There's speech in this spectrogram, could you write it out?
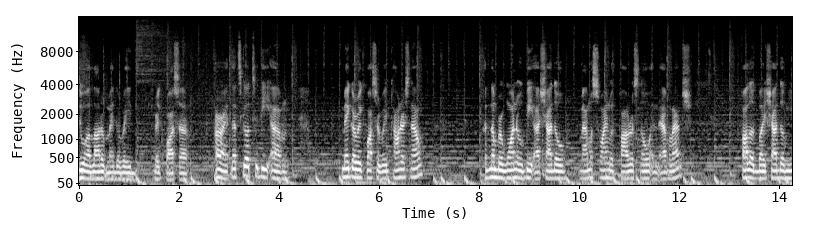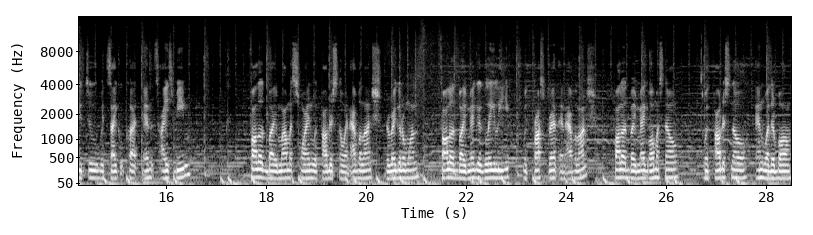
do a lot of mega raid Rayquaza. Alright let's go to the um, mega Rayquaza raid counters now. At number one will be a shadow Mamoswine with Powder snow and avalanche followed by shadow Mewtwo with psycho cut and ice beam followed by Mamoswine with Powder Snow and Avalanche, the regular one, followed by Mega Glalie with Frost Breath and Avalanche, followed by Mega Abomasnow with Powder Snow and Weather Ball,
